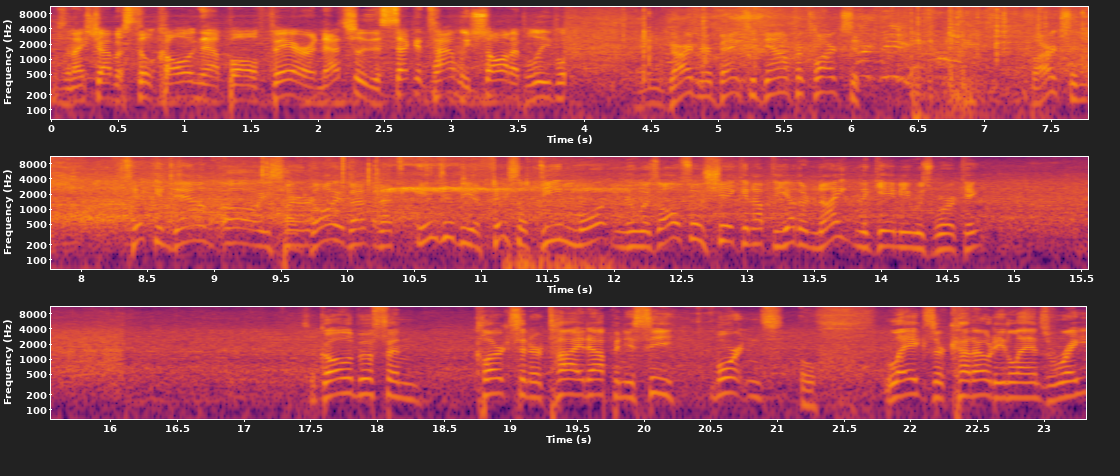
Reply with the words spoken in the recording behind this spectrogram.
It's a nice job of still calling that ball fair. And that's really the second time we saw it, I believe. And Gardner banks it down for Clarkson. Clarkson taken down. Oh, he's hurt. That's injured the official, Dean Morton, who was also shaken up the other night in the game he was working. So Goluboff and Clarkson are tied up, and you see Morton's legs are cut out. He lands right.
